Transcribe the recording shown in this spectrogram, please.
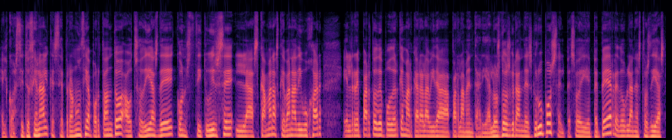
El Constitucional, que se pronuncia, por tanto, a ocho días de constituirse las cámaras que van a dibujar el reparto de poder que marcará la vida parlamentaria. Los dos grandes grupos, el PSOE y el PP, redoblan estos días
